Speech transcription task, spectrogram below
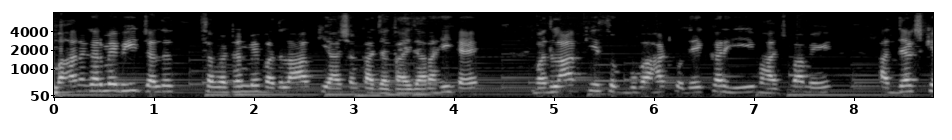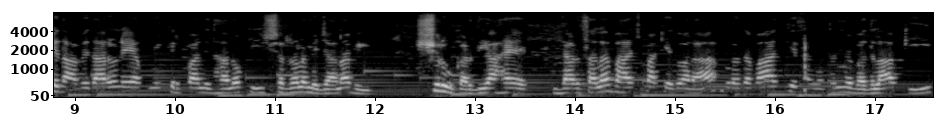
महानगर में भी जल्द संगठन में बदलाव की आशंका जताई जा रही है। बदलाव की सुखबुगाहट को देखकर ही भाजपा में अध्यक्ष के दावेदारों ने अपनी कृपा निधानों की शरण में जाना भी शुरू कर दिया है। दरअसल भाजपा के द्वारा मुरादाबाद के संगठन में बदलाव की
